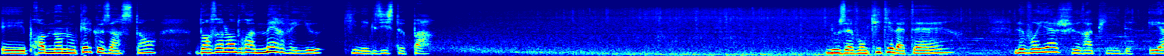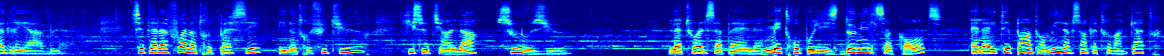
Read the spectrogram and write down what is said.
et promenons-nous quelques instants dans un endroit merveilleux qui n'existe pas. Nous avons quitté la Terre. Le voyage fut rapide et agréable. C'est à la fois notre passé et notre futur qui se tient là, sous nos yeux. La toile s'appelle Métropolis 2050. Elle a été peinte en 1984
